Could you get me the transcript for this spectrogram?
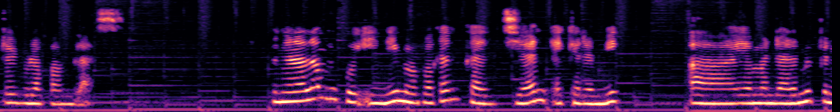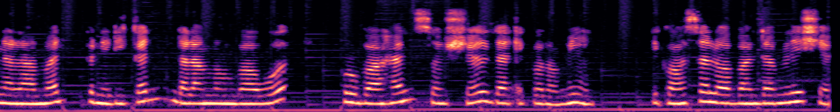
2018. Pengenalan buku ini merupakan kajian akademik uh, yang mendalami pendalaman pendidikan dalam membawa perubahan sosial dan ekonomi di kawasan luar bandar Malaysia.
